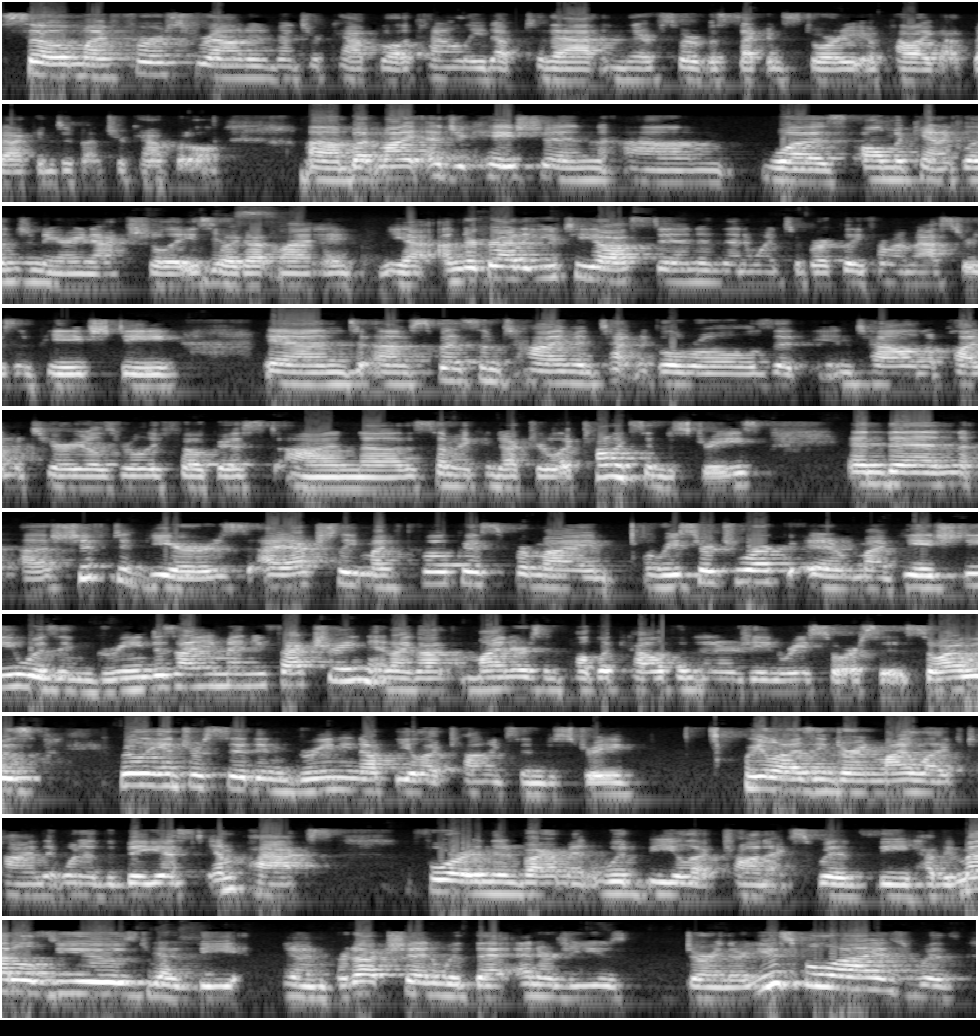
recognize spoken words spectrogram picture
So my first round in venture capital, I'll kind of lead up to that, and there's sort of a second story of how I got back into venture capital. Um, but my education um, was all mechanical engineering, actually. So Yes. I got my yeah undergrad at UT Austin, and then went to Berkeley for my master's and PhD, and um, spent some time in technical roles at Intel and Applied Materials, really focused on uh, the semiconductor electronics industries, and then uh, shifted gears. I actually my focus for my research work and my PhD was in green design and manufacturing, and I got minors in public health and energy and resources. So I was really interested in greening up the electronics industry, realizing during my lifetime that one of the biggest impacts for an environment would be electronics, with the heavy metals used, Yes. with the you know in production, with the energy used during their useful lives, with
